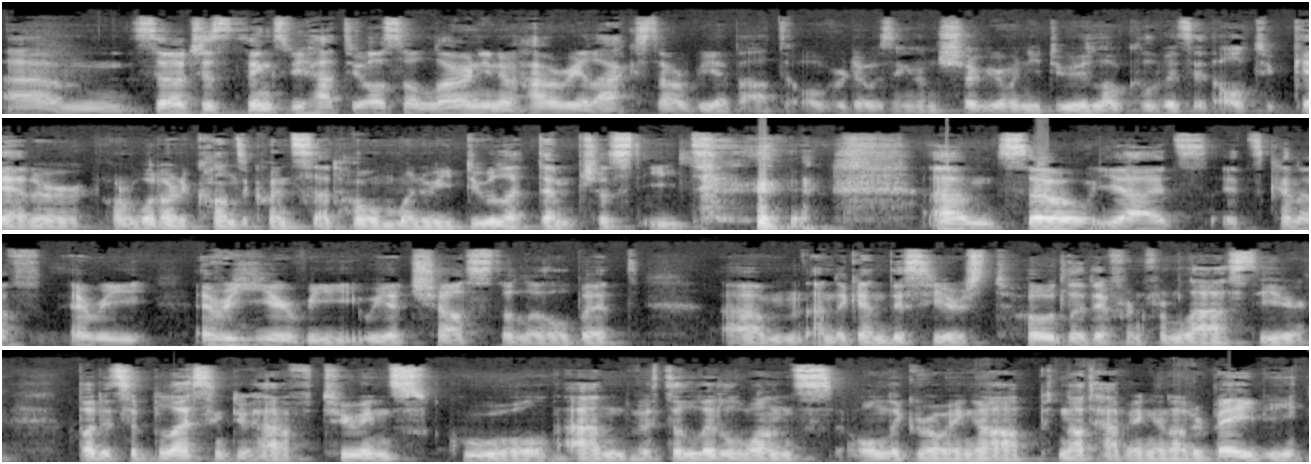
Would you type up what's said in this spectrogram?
Um, so just things we had to also learn, you know, how relaxed are we about the overdosing on sugar when you do a local visit all together, or what are the consequences at home when we do let them just eat. um, so yeah, it's it's kind of every every year we we adjust a little bit. Um, and again, this year is totally different from last year but it's a blessing to have two in school and with the little ones only growing up, not having another baby.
